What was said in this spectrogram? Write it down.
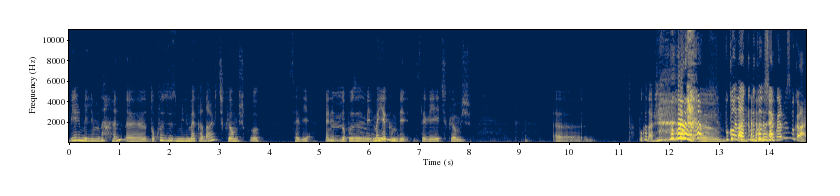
1 milimden e, 900 milime kadar çıkıyormuş bu seviye. Yani Hmm. 900 milime yakın bir seviyeye çıkıyormuş. E, bu kadar. E, Bu konu hakkında konuşacaklarımız bu kadar.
